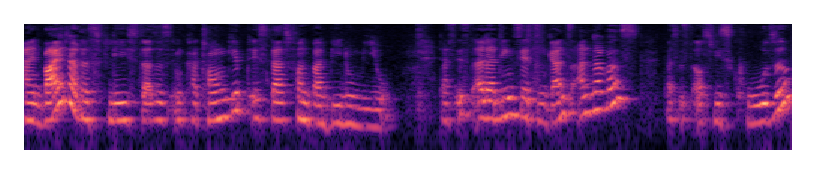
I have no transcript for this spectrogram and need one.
Ein weiteres Vlies, das es im Karton gibt, ist das von Bambino Mio. Das ist allerdings jetzt ein ganz anderes. Das ist aus Viskose.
